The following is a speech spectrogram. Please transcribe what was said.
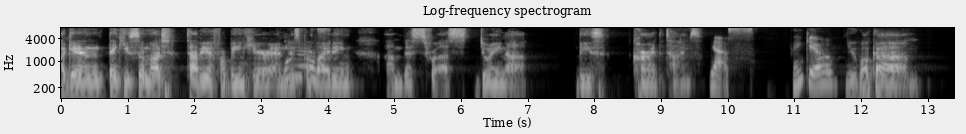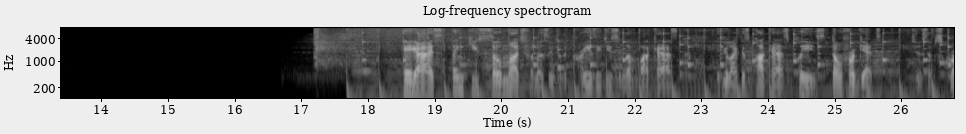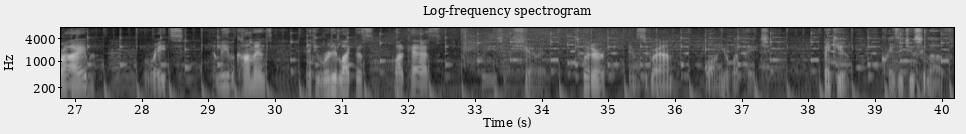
again, thank you so much, Tavia, for being here and yes. just providing um, this for us during uh, these current times. Yes. Thank you. You're welcome. Hey guys, thank you so much for listening to the Crazy Juicy Love podcast. If you like this podcast, please don't forget to subscribe, rate, and leave a comment. And if you really like this podcast, please share it. Twitter, Instagram, or on your webpage. Thank you. Crazy Juicy Love.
